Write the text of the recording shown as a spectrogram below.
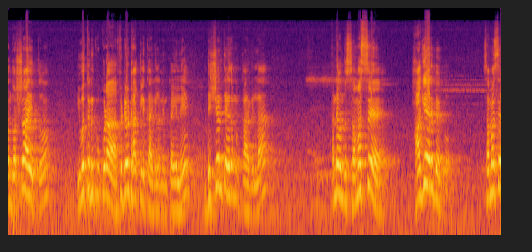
ಒಂದು ವರ್ಷ ಆಯಿತು. ಇವತ್ತಿನಕ್ಕೂ ಕೂಡ ಅಫಿಡೇವಿಟ್ ಹಾಕ್ಲಿಕ್ಕಾಗಿಲ್ಲ ನಿಮ್ಮ ಕೈಯಲ್ಲಿ. ಡಿಸಿಷನ್ ತೆಗೆದಕ್ಕಾಗಿಲ್ಲ ಅಂದರೆ ಒಂದು ಸಮಸ್ಯೆ ಹಾಗೇ ಇರಬೇಕು. ಸಮಸ್ಯೆ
